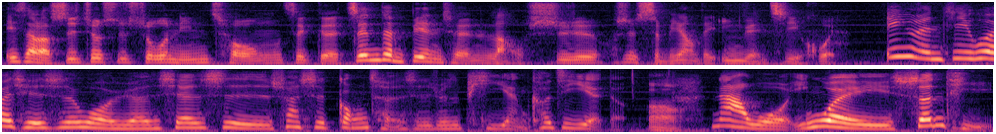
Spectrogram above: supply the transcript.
伊莎老师就是说，您从这个真正变成老师是什么样的因缘际会？因缘际会，其实我原先是算是工程师，就是 PM 科技业的。嗯，那我因为身体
